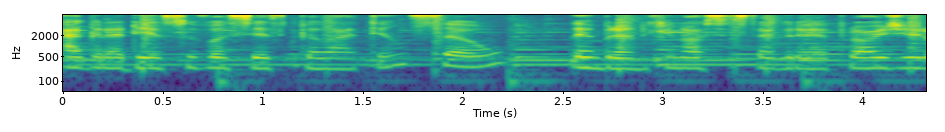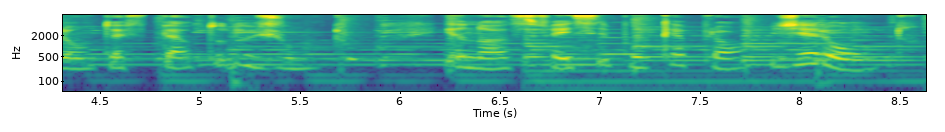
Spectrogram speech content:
Agradeço vocês pela atenção. Lembrando que nosso Instagram é ProGerontoFPL tudo junto e o nosso Facebook é ProGeronto.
